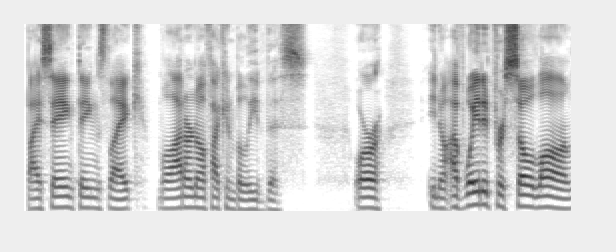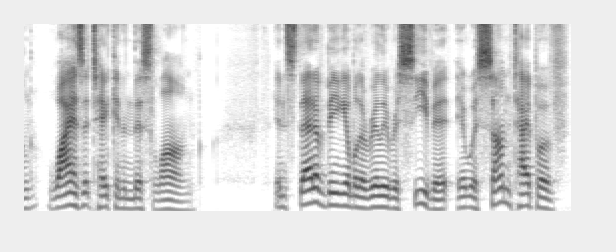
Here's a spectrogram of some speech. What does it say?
by saying things like, Well, I don't know if I can believe this. Or, you know, I've waited for so long. Why has it taken him this long? Instead of being able to really receive it, it was some type of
